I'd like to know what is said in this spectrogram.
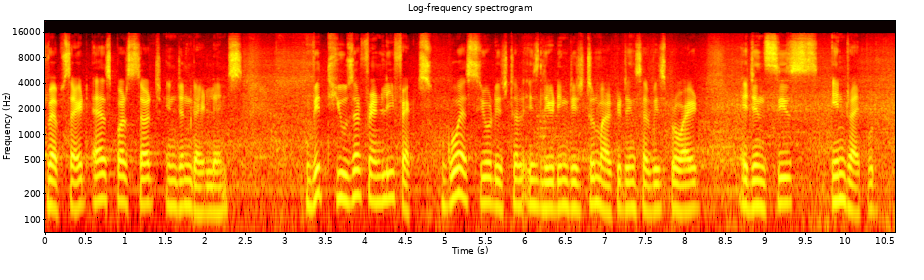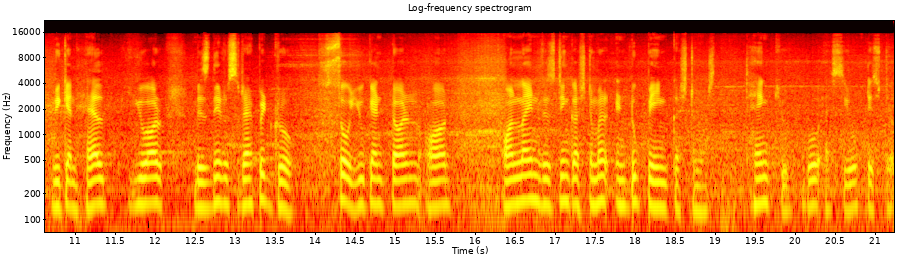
website as per search engine guidelines. With user-friendly effects, Go SEO Digital is leading digital marketing service provide agencies in Raipur. We can help your business rapid grow so you can turn on online visiting customer into paying customers. Thank you. Go SEO Digital.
